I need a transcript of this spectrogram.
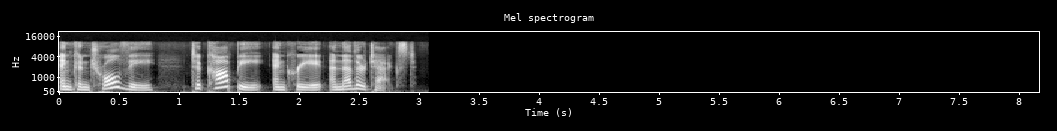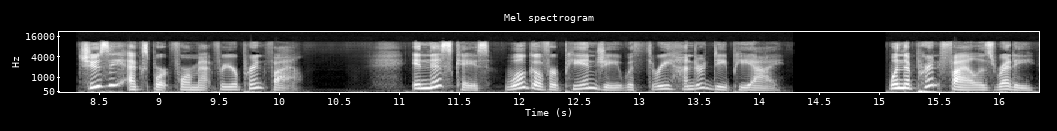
and Ctrl-V to copy and create another text. Choose the export format for your print file. In this case, we'll go for PNG with 300 dpi. When the print file is ready,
